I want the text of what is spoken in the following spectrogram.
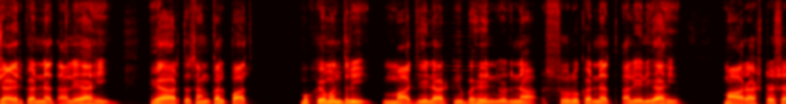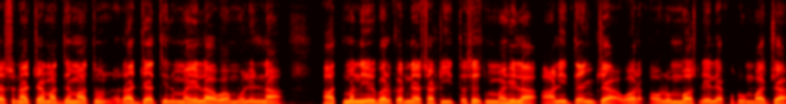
जाहीर करण्यात आले आहे. या अर्थसंकल्पात मुख्यमंत्री माझी लाडकी बहीण योजना सुरू करण्यात आलेली आहे. महाराष्ट्र शासनाच्या माध्यमातून राज्यातील महिला व मुलींना आत्मनिर्भर करण्यासाठी तसेच महिला आणि त्यांच्यावर अवलंब असलेल्या कुटुंबाच्या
